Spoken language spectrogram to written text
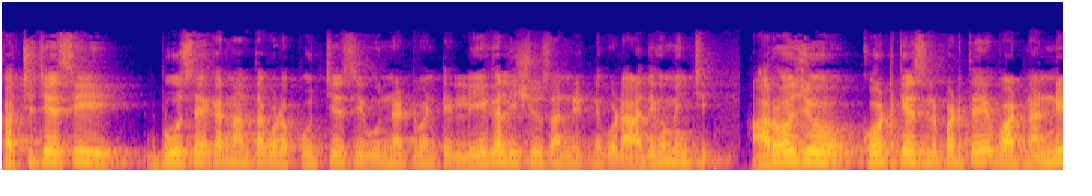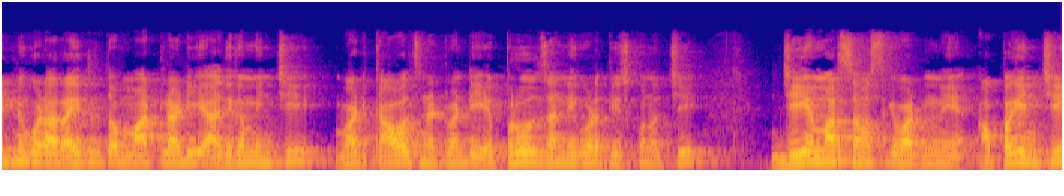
ఖర్చు చేసి భూసేకరణ అంతా కూడా పూర్తి చేసి ఉన్నటువంటి లీగల్ ఇష్యూస్ అన్నింటిని కూడా అధిగమించి ఆ రోజు కోర్టు కేసులు పడితే వాటిని అన్నింటిని కూడా రైతులతో మాట్లాడి అధిగమించి వాటికి కావాల్సినటువంటి అప్రూవల్స్ అన్నీ కూడా తీసుకొని వచ్చి జిఎంఆర్ సంస్థకి వాటిని అప్పగించి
